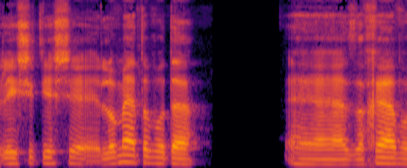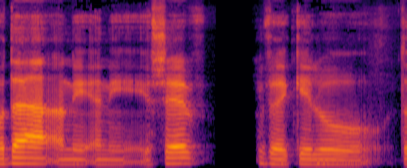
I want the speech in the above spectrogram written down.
לי אישית יש אה, לא מעט עבודה. אה, אז אחרי העבודה אני, אני יושב וכאילו אתה,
